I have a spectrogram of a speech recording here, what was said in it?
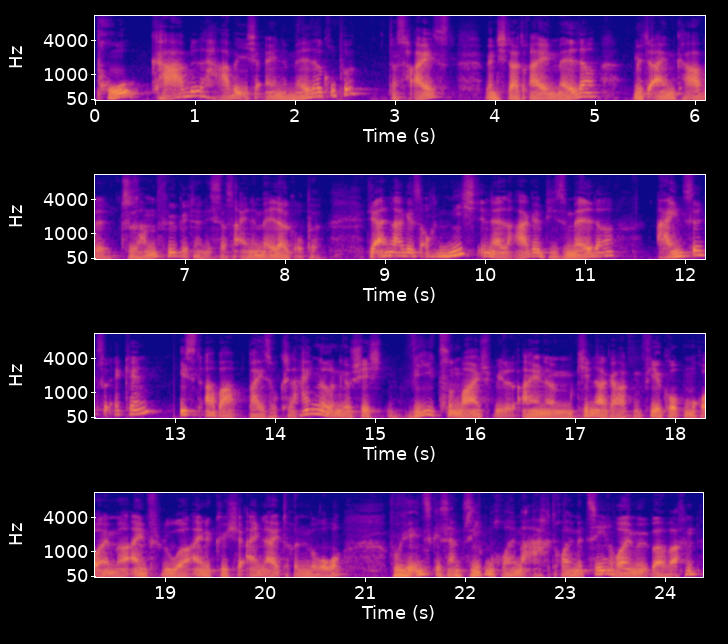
Pro Kabel habe ich eine Meldergruppe. Das heißt, wenn ich da drei Melder mit einem Kabel zusammenfüge, dann ist das eine Meldergruppe. Die Anlage ist auch nicht in der Lage, diese Melder einzeln zu erkennen, ist aber bei so kleineren Geschichten, wie zum Beispiel einem Kindergarten, vier Gruppenräume, ein Flur, eine Küche, ein Leiterinnenbüro, wo wir insgesamt sieben Räume, acht Räume, zehn Räume überwachen,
